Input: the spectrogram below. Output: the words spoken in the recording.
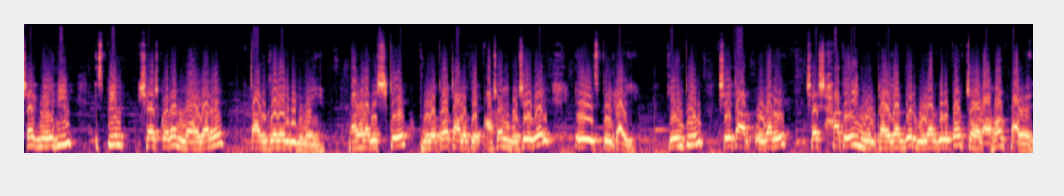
শেখ মেহেদি স্পিল শেষ করেন নয় রানে চার উইকেটের বিনিময়ে। বাংলাদেশকে মূলত চালকের আসন বসিয়ে দেয় এই স্পিলটাই কিন্তু সে তার ওভারে শেষ হাতেই মূল টাইগারদের বোলারদের উপর চড়া হন পাওয়েল।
